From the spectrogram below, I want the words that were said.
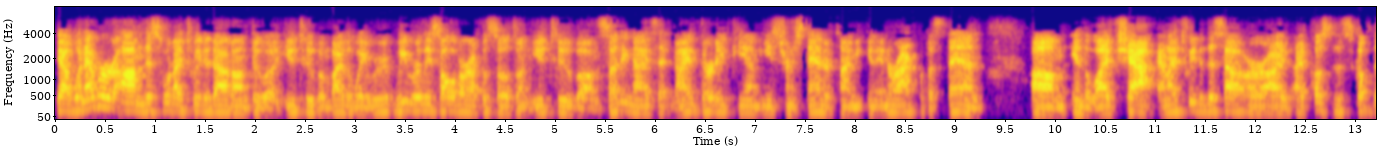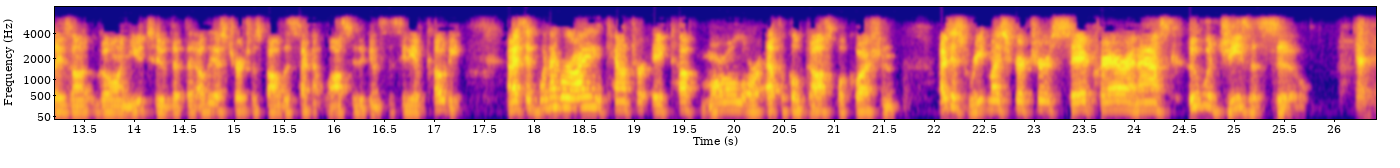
Yeah, whenever um, this is what I tweeted out onto uh, YouTube. And by the way, we, we release all of our episodes on YouTube on Sunday nights at 9:30 p.m. Eastern Standard Time. You can interact with us then um, in the live chat. And I tweeted this out, or I, I posted this a couple days ago on YouTube that the LDS Church has filed a second lawsuit against the city of Cody. And I said, whenever I encounter a tough moral or ethical gospel question, I just read my scriptures, say a prayer, and ask, who would Jesus sue?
